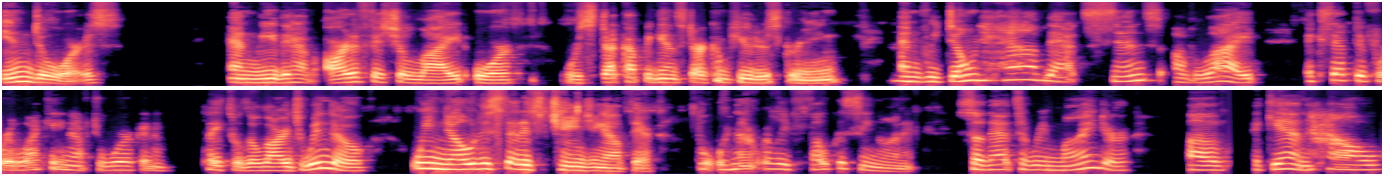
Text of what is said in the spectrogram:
indoors and we either have artificial light or we're stuck up against our computer screen mm-hmm. and we don't have that sense of light except if we're lucky enough to work in a place with a large window we notice that it's changing out there but we're not really focusing on it. So that's a reminder of, again, how,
